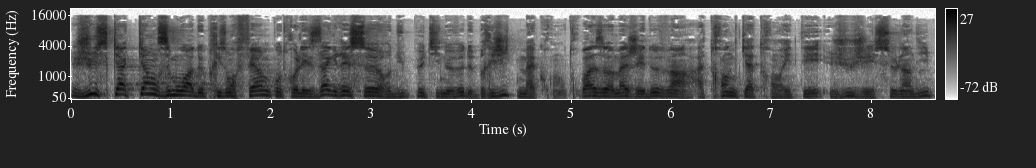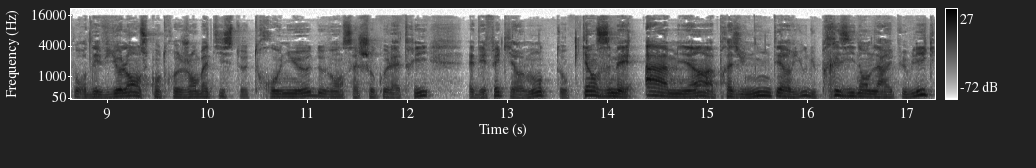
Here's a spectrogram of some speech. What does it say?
Jusqu'à 15 mois de prison ferme contre les agresseurs du petit-neveu de Brigitte Macron. Trois hommes âgés de 20 à 34 ans étaient jugés ce lundi pour des violences contre Jean-Baptiste Trogneux devant sa chocolaterie. Des faits qui remontent au 15 mai à Amiens après une interview du président de la République.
